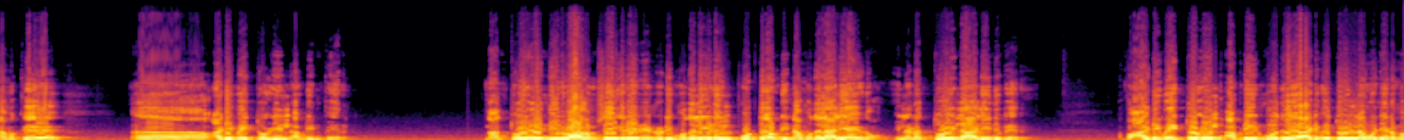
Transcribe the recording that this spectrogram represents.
நமக்கு அடிமை தொழில் அப்படின்னு பேர். நான் தொழிலை நிர்வாகம் செய்கிறேன் என்னுடைய முதலீடுகள் போட்டு அப்படின்னா முதலாளி ஆகிடும் இல்லைன்னா தொழிலாளின்னு பேர். அப்போ அடிமை தொழில் அப்படிங்கும்போது அடிமை தொழிலாம் கொஞ்சம் நம்ம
